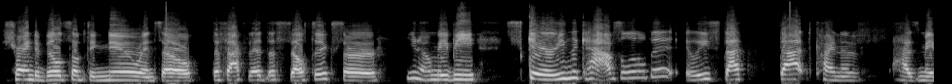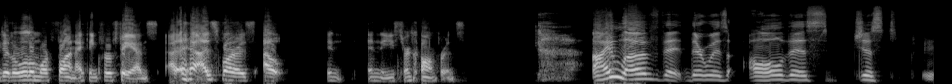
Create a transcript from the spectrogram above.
he's trying to build something new, and so the fact that the Celtics are, you know, maybe scaring the Cavs a little bit, at least that that kind of has made it a little more fun, I think, for fans as far as out in in the Eastern Conference. I love that there was all this just eh,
